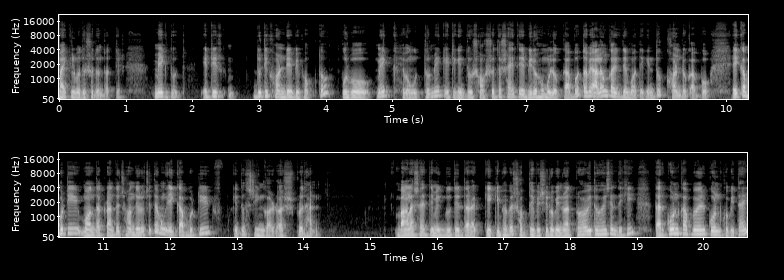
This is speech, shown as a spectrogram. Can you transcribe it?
মাইকেল মধুসূদন দত্তের মেঘদূত। এটির দুটি খণ্ডে বিভক্ত, পূর্ব মেঘ এবং উত্তর মেঘ। এটি কিন্তু সংস্কৃত সাহিত্যের বিরহমূলক কাব্য, তবে আলঙ্কারিকদের মতে কিন্তু খণ্ডকাব্য। এই কাব্যটি মন্দাক্রান্ত ছন্দে রচিত এবং এই কাব্যটি কিন্তু শৃঙ্গার রস প্রধান। বাংলা সাহিত্যে মেঘদূতের দ্বারা কে কীভাবে সবথেকে বেশি রবীন্দ্রনাথ প্রভাবিত হয়েছেন দেখি? তার কোন কাব্যের কোন কবিতায়?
